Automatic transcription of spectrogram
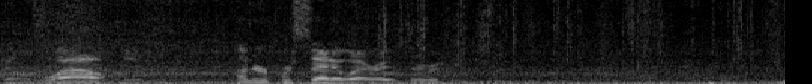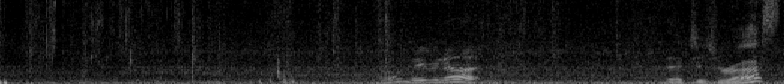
shell. Wow. Hundred percent, it went right through. Well, maybe not. That just rust?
